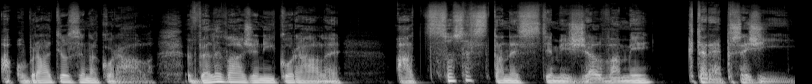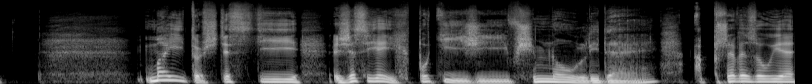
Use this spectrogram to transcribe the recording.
a obrátil se na korál. Velevážený korále, a co se stane s těmi želvami, které přežijí. Mají to štěstí, že si jejich potíží všimnou lidé a převezou je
